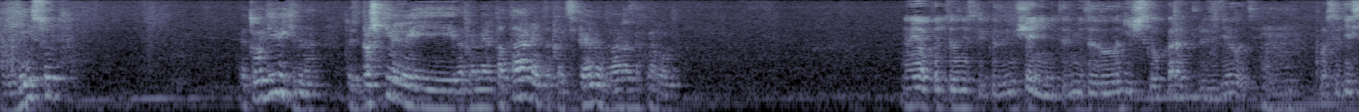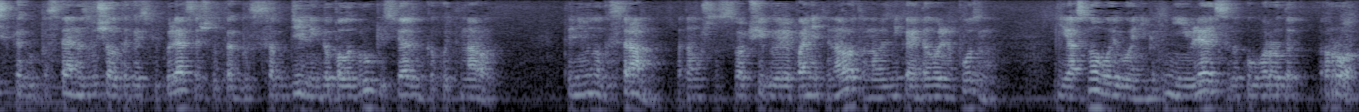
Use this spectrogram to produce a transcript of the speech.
Они не несут. Это удивительно. То есть башкиры и, например, татары это принципиально два разных народа. Ну, я бы хотел несколько замечаний мето- методологического характера сделать. Просто здесь как бы постоянно звучала такая спекуляция, что как бы с отдельной гапологруппой связан какой-то народ. Это немного странно, потому что вообще говоря, понятие народ, оно возникает довольно поздно, и основа его не, не является какого рода род.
